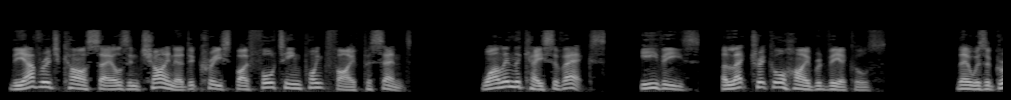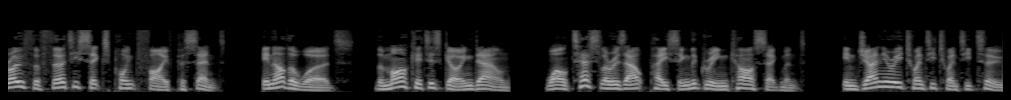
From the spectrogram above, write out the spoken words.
the average car sales in China decreased by 14.5%. While in the case of X, EVs, electric or hybrid vehicles, there was a growth of 36.5%. In other words, the market is going down while Tesla is outpacing the green car segment. In January 2022,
